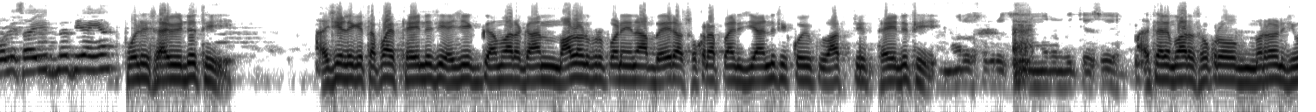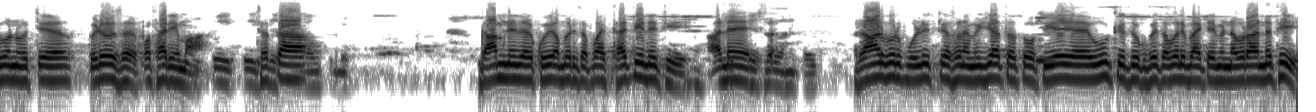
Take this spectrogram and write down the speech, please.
પોલીસ આવી જ નથી અહીંયા? પોલીસ આવી નથી. હજી લગી તપાસ થઈ નથી. હજી અમારા ગામ માલણપુર પણ એના બહેરા છોકરા પાસે જ્યાં નથી કોઈ વાતચીત થઈ નથી. મારો છોકરો જીવન મરણ વચ્ચે છે. અત્યારે મારો છોકરો મરણ જીવન વચ્ચે પડ્યો છે પથારીમાં. છતાં ગામની અંદર કોઈ અમારી તપાસ થતી નથી. અને રાણપુર પોલીસ સ્ટેશન અમે ગયા તો તો પીએ એવું કીધું કે ભાઈ તમારી માટે અમે નવરા નથી.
